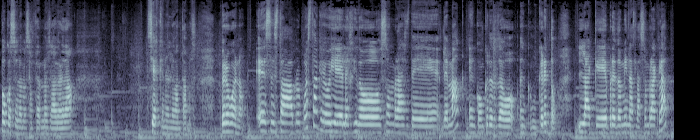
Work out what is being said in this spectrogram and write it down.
poco solemos hacernos, la verdad, si es que nos levantamos. Pero bueno, es esta propuesta que hoy he elegido sombras de, MAC, en concreto, en concreto la que predomina es la sombra Club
